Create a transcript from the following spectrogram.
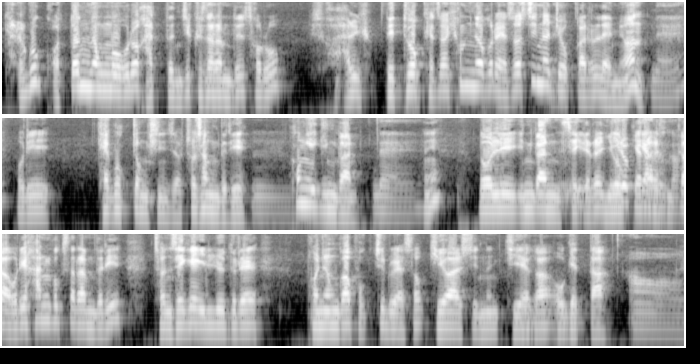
결국 어떤 명목으로 갔든지 그 사람들이 서로 잘 네트워크해서 협력을 해서 시너지 효과를 내면 네. 우리 개국 정신이죠 조상들이 음. 홍익 인간 네. 예? 널리 인간 이- 세계를 이롭게 이롭게 하는 하니까 우리 한국 사람들이 전 세계 인류들의 번영과 복지로 해서 기여할 수 있는 기회가 음. 오겠다. 어.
